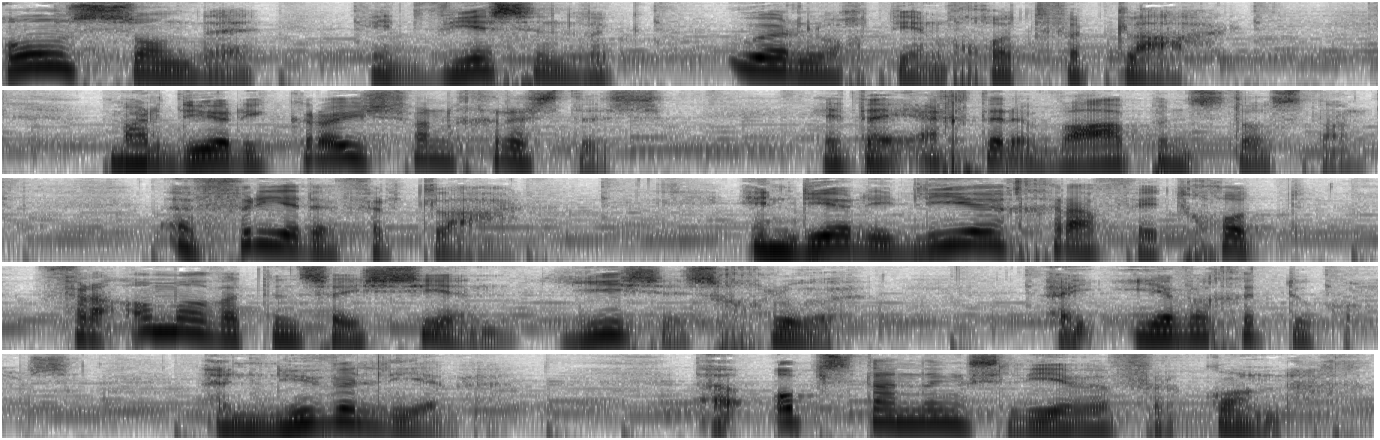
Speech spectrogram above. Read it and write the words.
Ons sonde het wesentlik oorlog teen God verklaar. Maar deur die kruis van Christus het hy egter 'n wapenstilstand, 'n vrede verklaar. En deur die leë graf het God vir almal wat in sy seun Jesus glo, 'n ewige toekoms, 'n nuwe lewe 'n opstandingslewe verkondig.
